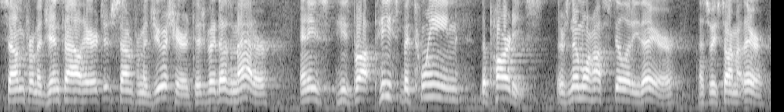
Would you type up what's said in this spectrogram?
some from a Gentile heritage, some from a Jewish heritage, but it doesn't matter. And he's, he's brought peace between the parties. There's no more hostility there. That's what he's talking about there.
